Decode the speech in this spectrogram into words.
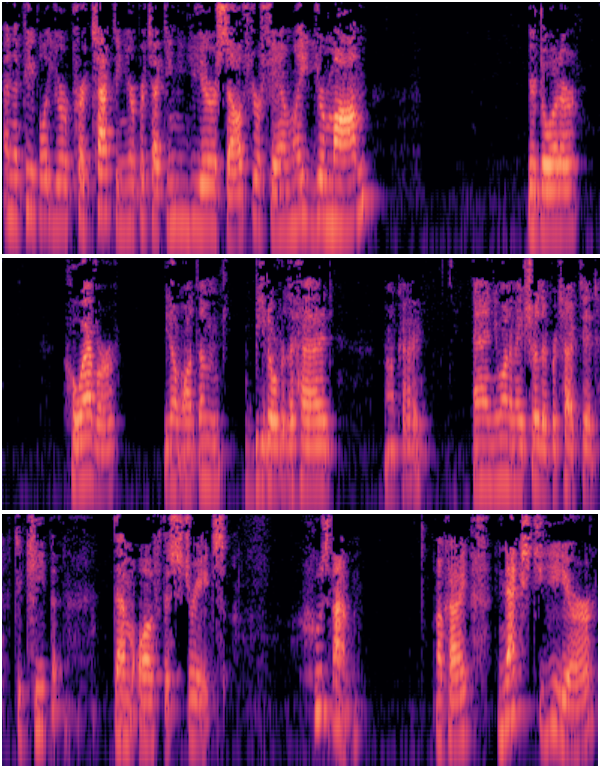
and the people you're protecting. You're protecting yourself, your family, your mom, your daughter, whoever. You don't want them beat over the head. Okay. And you want to make sure they're protected to keep them off the streets. Who's them? Okay. Next year,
